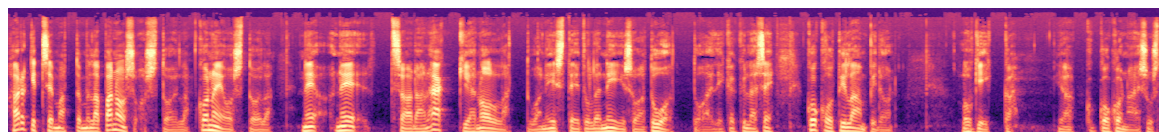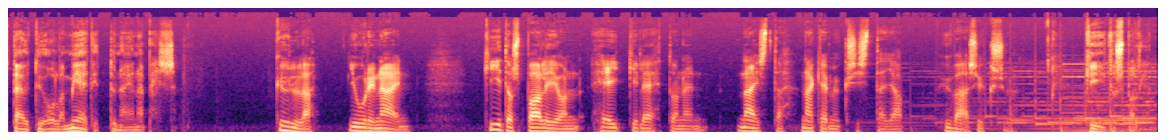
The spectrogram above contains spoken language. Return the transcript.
harkitsemattomilla panosostoilla, koneostoilla, ne, ne saadaan äkkiä nollattua, niistä ei tule niin isoa tuottoa. Eli kyllä se koko tilanpidon logiikka ja kokonaisuus täytyy olla mietittynä ja näpeissä. Kyllä, juuri näin. Kiitos paljon Heikki Lehtonen näistä näkemyksistä ja hyvää syksyä. Kiitos paljon.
